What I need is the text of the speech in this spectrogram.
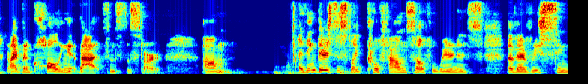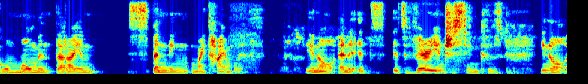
and I've been calling it that since the start. Um, I think there's this like profound self awareness of every single moment that I am spending my time with you know? And it's it's very interesting because you know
